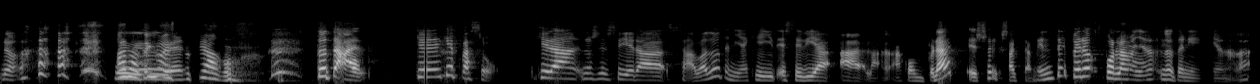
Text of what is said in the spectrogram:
No. Ana, bien, tengo bien. esto, ¿qué hago? Total, ¿qué, qué pasó? Que era, no sé si era sábado, tenía que ir ese día a, comprar, eso exactamente, pero por la mañana no tenía nada.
